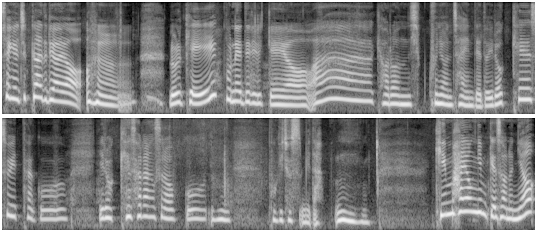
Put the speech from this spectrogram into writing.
생일 축하드려요. 롤케이크 보내드릴게요. 아, 결혼 19년 차인데도 이렇게 sweet하고, 이렇게 사랑스럽고, 음, 보기 좋습니다. 음. 김하영님께서는요,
